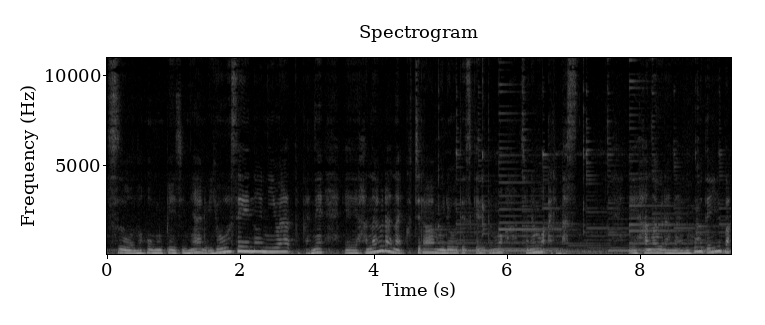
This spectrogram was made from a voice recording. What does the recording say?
周防のホームページにある妖精の庭とかね、えー、花占いこちらは無料ですけれどもそれもあります。えー、花占いの方で言えば、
